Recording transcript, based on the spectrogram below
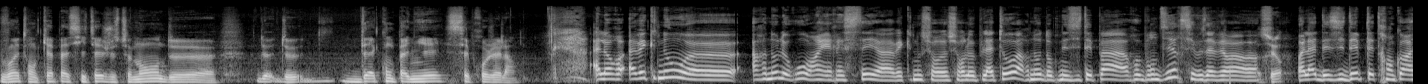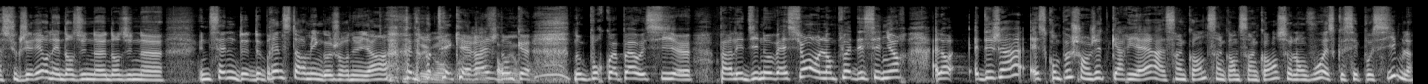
vont être en capacité justement de d'accompagner de, ces projets-là. Alors avec nous, euh, Arnaud Leroux hein, est resté avec nous sur, sur le plateau. Arnaud, donc n'hésitez pas à rebondir si vous avez euh, voilà des idées peut-être encore à suggérer. On est dans une dans une une scène de, de brainstorming aujourd'hui hein, dans TKRH, donc euh, donc pourquoi pas aussi parler d'innovation, l'emploi des seniors. Alors déjà, est-ce qu'on peut changer de carrière à 50, 55 ans selon vous? Est-ce que c'est possible?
